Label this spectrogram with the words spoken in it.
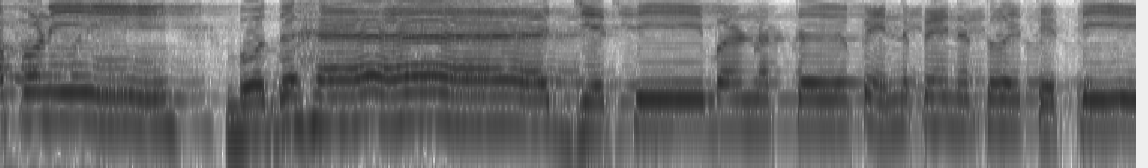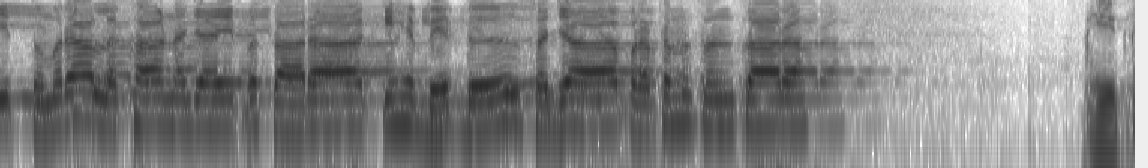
ਆਪਣੀ ਬੁੱਧ ਹੈ, ਜੇਤੀ ਬਰਨਤ ਭਿੰਨ ਭਿੰਨ ਤੋਇ ਤੇਤੀ, ਤੁਮਰਾ ਲਖਾ ਨ ਜਾਏ ਪਸਾਰਾ, ਕਿਹ ਬਿਦ ਸਜਾ ਪ੍ਰਥਮ ਸੰਸਾਰਾ। ਏਕ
